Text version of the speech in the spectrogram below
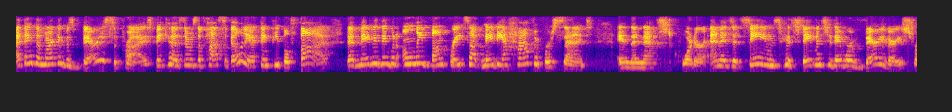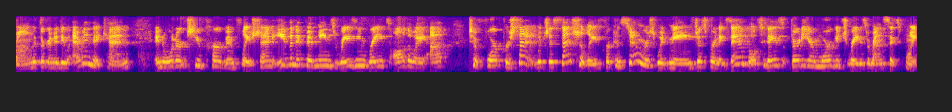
I think the market was very surprised because there was a possibility. I think people thought that maybe they would only bump rates up maybe a half a percent in the next quarter. And as it seems, his statements today were very, very strong that they're going to do everything they can in order to curb inflation, even if it means raising rates all the way up to 4%, which essentially for consumers would mean, just for an example, today's 30 year mortgage rate is around 6.8.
